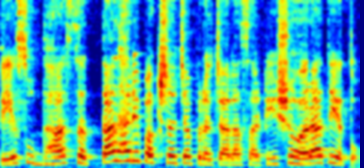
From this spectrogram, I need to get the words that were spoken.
ते सुद्धा सत्ताधारी पक्षाच्या प्रचारासाठी शहरात येतो.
